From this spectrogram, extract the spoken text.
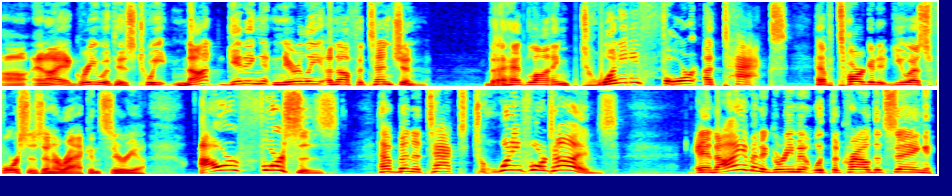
uh, and I agree with his tweet. Not getting nearly enough attention. The headline 24 attacks have targeted U.S. forces in Iraq and Syria. Our forces have been attacked 24 times. And I am in agreement with the crowd that's saying,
